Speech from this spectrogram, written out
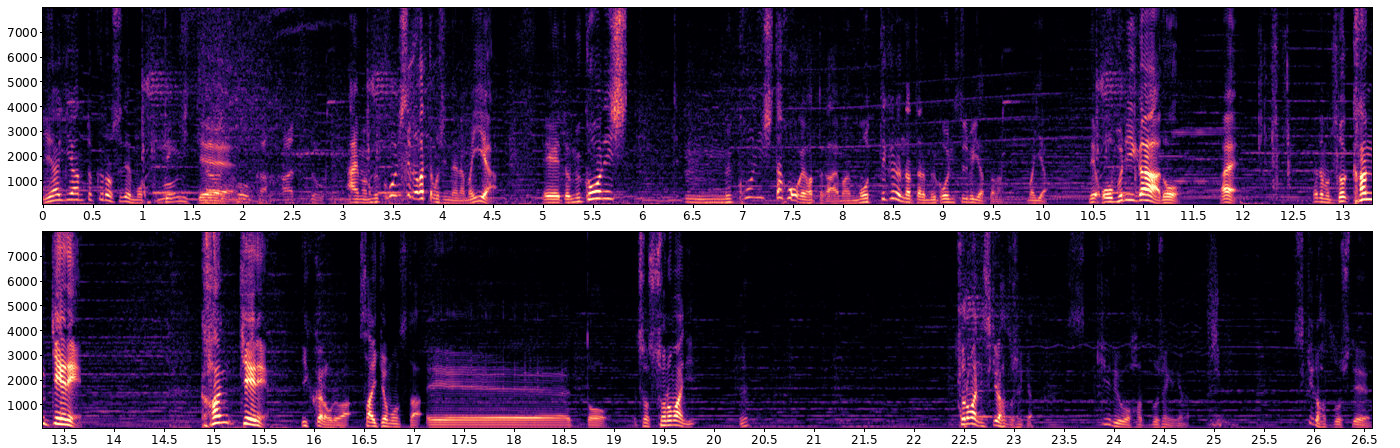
ギアギガントクロスで持ってきてあ今無効にしてよかったかもしれないな。まあいいや。えーと無効にしうん無効にした方がよかったか、まあ、持ってくるんだったら無効にするべきだったな。まあいいや。でオブリガード。はい。でもど関係ねえ。関係ねえ。行くから俺は。最強モンスター。えーっとちょその前に。んその前にスキル発動しなきゃ。スキルを発動しなきゃいけない。スキル発動してこ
